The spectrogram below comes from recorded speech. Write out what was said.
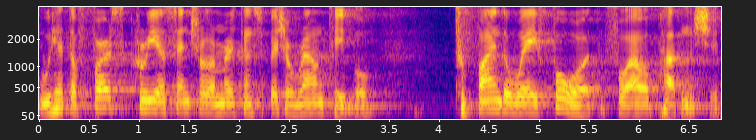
we had the first Korea Central American Special Roundtable to find a way forward for our partnership.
